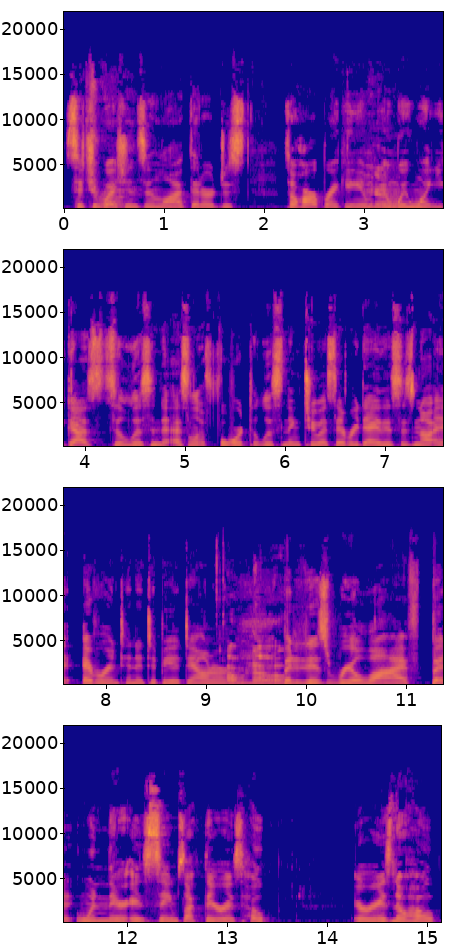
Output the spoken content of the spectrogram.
situations in life that are just so heartbreaking, and, Yeah. and we want you guys to listen to us and look forward to listening to us every day. This is not ever intended to be a downer. Oh no! but it is real life. But when there, it seems like there is hope, there is no hope.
